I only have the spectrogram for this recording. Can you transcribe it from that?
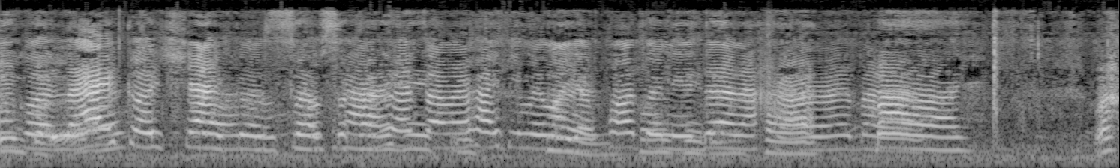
ลืมกดไลค์กดแชร์กด subscribe เพื่อจะไม่พลาดคลิปใหม่ๆจากพ่อตัวนี้ด้วยนะคะ บ๊ายบาย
